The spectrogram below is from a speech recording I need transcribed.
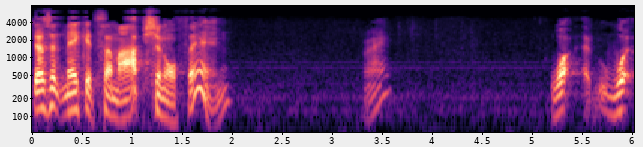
doesn't make it some optional thing. Right? What, what,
